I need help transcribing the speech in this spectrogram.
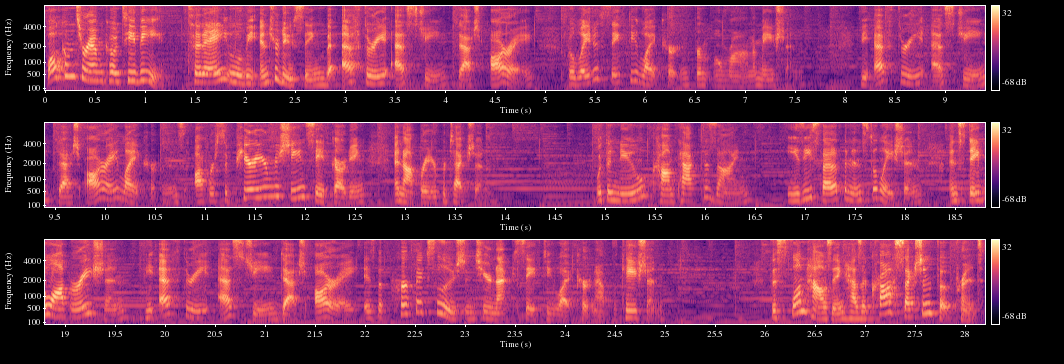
Welcome to Ramco TV. Today we will be introducing the F3SG-RA, the latest safety light curtain from Omron Automation. The F3SG-RA light curtains offer superior machine safeguarding and operator protection. With a new compact design, easy setup and installation, and stable operation, the F3SG-RA is the perfect solution to your next safety light curtain application. The slim housing has a cross-section footprint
